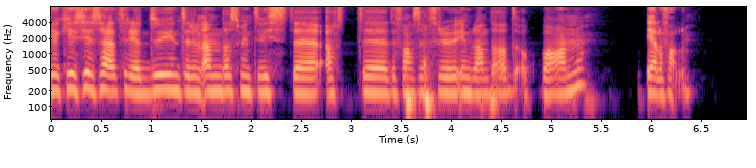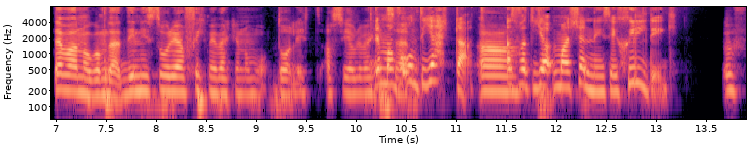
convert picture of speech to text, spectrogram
Jag kan ju säga så här till dig. Du är inte den enda som inte visste att eh, det fanns en fru inblandad och barn. I alla fall. Det var nog om det. Din historia fick mig verkligen att må dåligt. Alltså, jag blev verkligen Man får ont i hjärtat. Ja. Alltså för att jag, man känner sig skyldig. uff,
